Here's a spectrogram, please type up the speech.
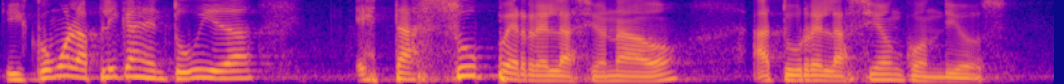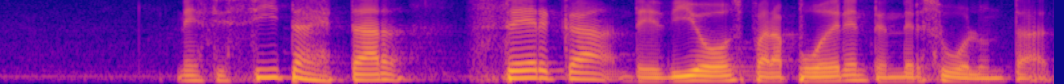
Y cómo la aplicas en tu vida está súper relacionado a tu relación con Dios. Necesitas estar cerca de Dios para poder entender su voluntad,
